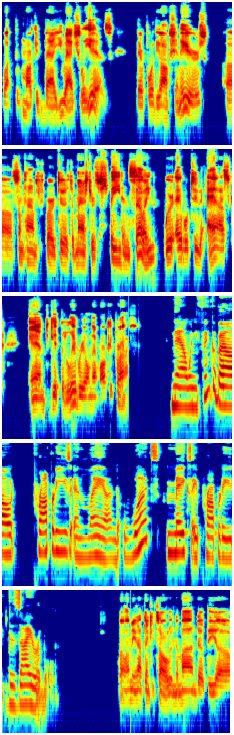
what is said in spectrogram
what the market value actually is. Therefore, the auctioneers, uh, sometimes referred to as the masters of speed and selling, we're able to ask and get the delivery on that market price. Now, when you think about properties and land, what makes a property desirable? Well, I mean, I think it's all in the mind of the, uh,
